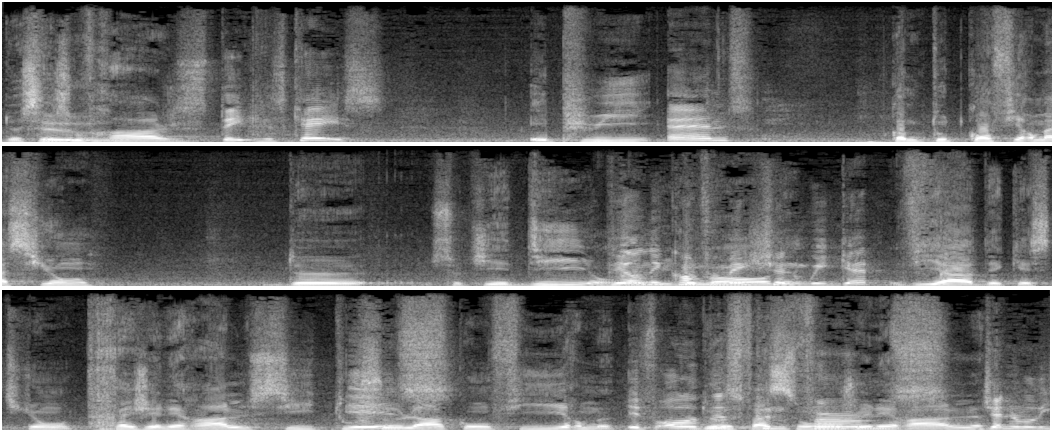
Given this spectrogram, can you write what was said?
de ses ouvrages. state his case. Et puis, And comme toute confirmation de ce qui est dit, on the only lui confirmation demande we get via des questions très générales si tout Is, cela confirme if all of de this façon confirms, générale generally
